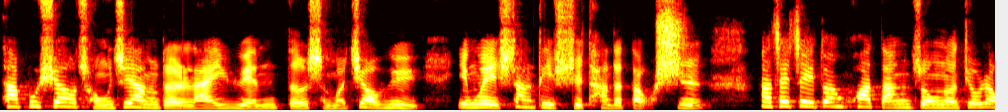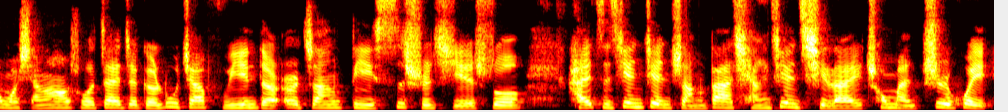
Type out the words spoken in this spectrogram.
他不需要从这样的来源得什么教育，因为上帝是他的导师。那在这一段话当中呢，就让我想到说，在这个路加福音的二章第四十节说，孩子渐渐长大，强健起来，充满智慧，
